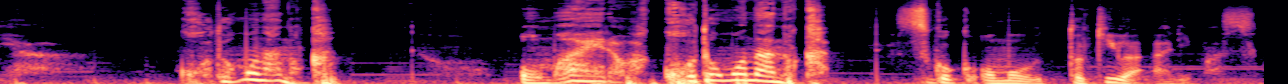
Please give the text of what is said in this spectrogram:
いや子供なのか。お前らは子供なのか。ってすごく思う時はあります。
